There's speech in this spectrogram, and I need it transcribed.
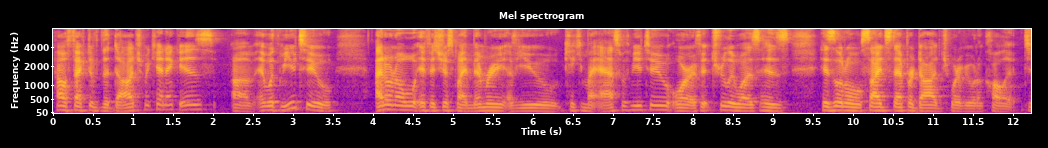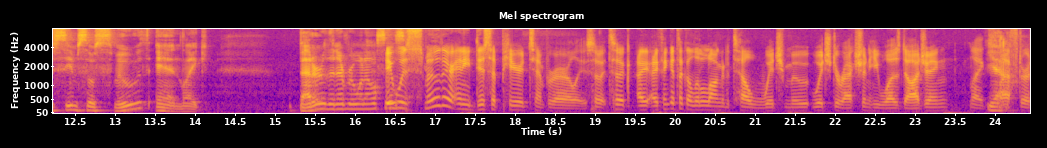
how effective the dodge mechanic is um, and with mewtwo i don't know if it's just my memory of you kicking my ass with mewtwo or if it truly was his his little sidestep or dodge whatever you want to call it just seems so smooth and like better than everyone else's It was smoother, and he disappeared temporarily. So it took. I, I think it took a little longer to tell which move, which direction he was dodging, like Yeah. left or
